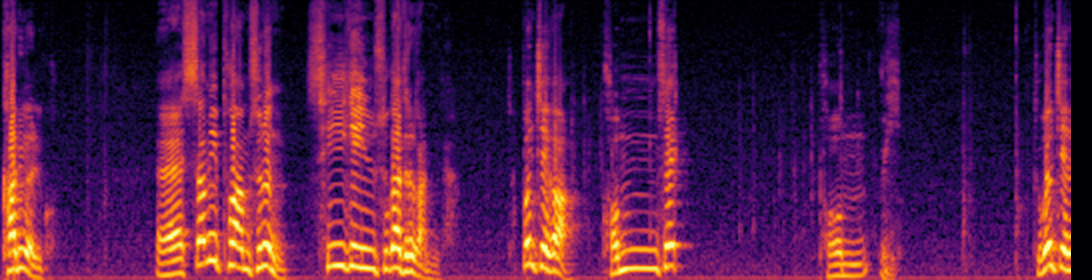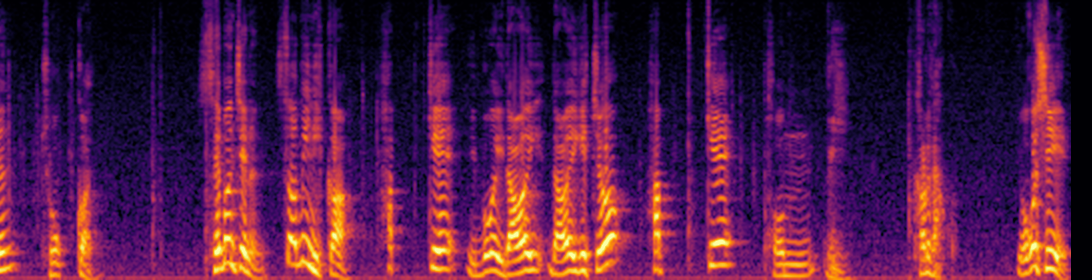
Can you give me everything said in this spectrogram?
가로 열고 에, sumif 함수는 세 개 인 수가 들어갑니다. 첫 번째가 검색 범위 두 번째는 조건 세 번째는 썸이니까 합계 뭐가 나와 나와야겠죠? 합계 범위 가로 닫고 이것이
